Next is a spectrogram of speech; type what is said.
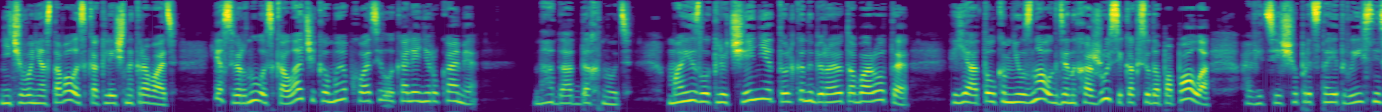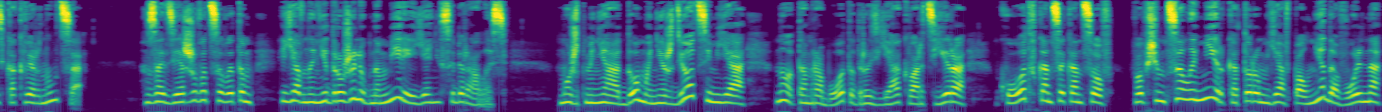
Ничего не оставалось, как лечь на кровать. Я свернулась калачиком и обхватила колени руками. Надо отдохнуть. Мои злоключения только набирают обороты. Я толком не узнала, где нахожусь и как сюда попала, а ведь еще предстоит выяснить, как вернуться. Задерживаться в этом явно недружелюбном мире я не собиралась. Может, меня дома не ждет семья, но там работа, друзья, квартира, кот, в конце концов. В общем, целый мир, которым я вполне довольна,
